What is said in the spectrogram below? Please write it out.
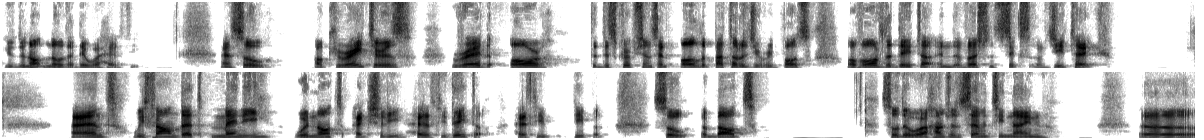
you do not know that they were healthy. And so our curators read all the descriptions and all the pathology reports of all the data in the version 6 of GTEx. And we found that many were not actually healthy data, healthy people. So about so there were 179, uh,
